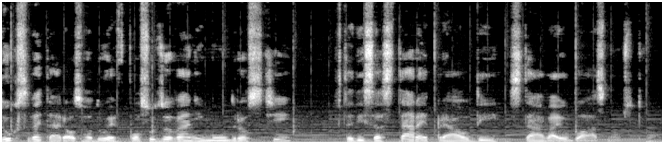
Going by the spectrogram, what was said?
duch sveta rozhoduje v posudzovaní múdrosti, vtedy sa staré pravdy stávajú bláznovstvom.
